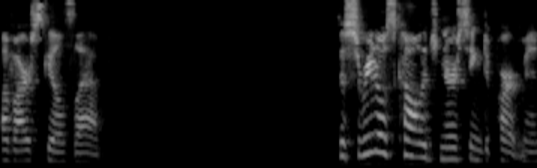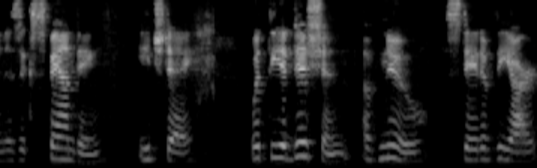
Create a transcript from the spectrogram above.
of our skills lab. The Cerritos College Nursing Department is expanding each day with the addition of new state-of-the-art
